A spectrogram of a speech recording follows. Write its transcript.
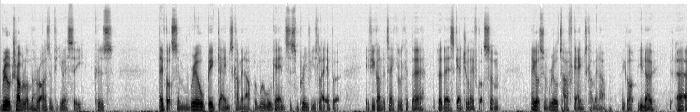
real trouble on the horizon for USC because they've got some real big games coming up, and we'll, we'll get into some previews later. But if you kind of take a look at their at their schedule, they've got some they got some real tough games coming up. They got you know uh,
